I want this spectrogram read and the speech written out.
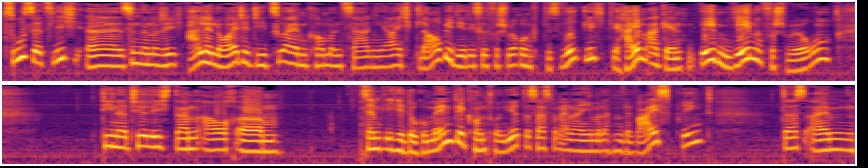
Zusätzlich äh, sind dann natürlich alle Leute, die zu einem kommen und sagen, ja, ich glaube dir, diese Verschwörung gibt es wirklich, Geheimagenten eben jener Verschwörung, die natürlich dann auch ähm, sämtliche Dokumente kontrolliert. Das heißt, wenn einer jemand einen Beweis bringt, das einem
